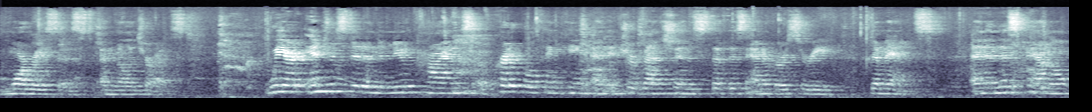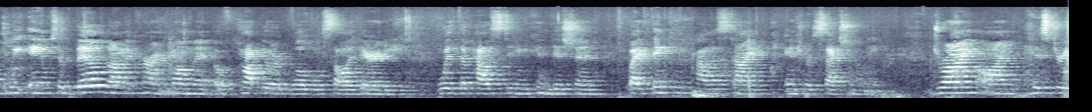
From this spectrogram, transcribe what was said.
more racist and militarized. We are interested in the new kinds of critical thinking and interventions that this anniversary demands. And in this panel, we aim to build on the current moment of popular global solidarity with the Palestinian condition by thinking Palestine intersectionally, drawing on histories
